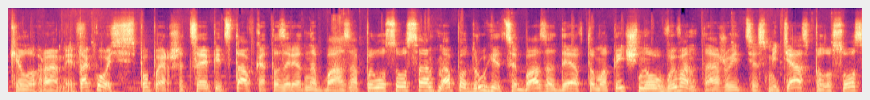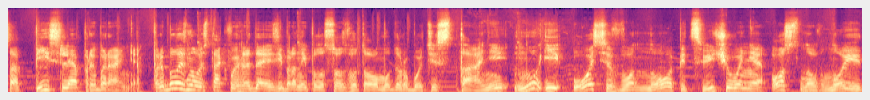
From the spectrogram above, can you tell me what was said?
кілограмів. Так ось, по-перше, це підставка та зарядна база пилососа. А по-друге, це база, де автоматично вивантажується сміття з пилососа після прибирання. Приблизно ось так виглядає зібраний пилосос в готовому до роботи стані. Ну і ось воно підсвічування основної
